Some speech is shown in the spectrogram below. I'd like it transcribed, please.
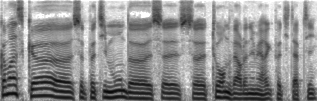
comment est-ce que ce petit monde se, se tourne vers le numérique petit à petit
